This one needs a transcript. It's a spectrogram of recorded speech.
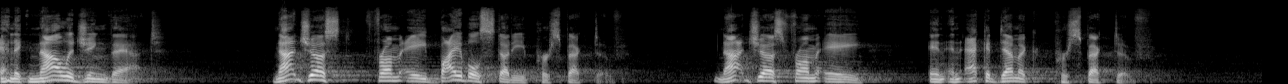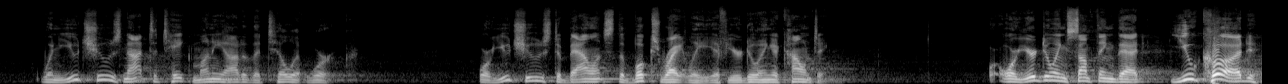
And acknowledging that, not just from a Bible study perspective, not just from a, an, an academic perspective. When you choose not to take money out of the till at work, or you choose to balance the books rightly if you're doing accounting, or you're doing something that you could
